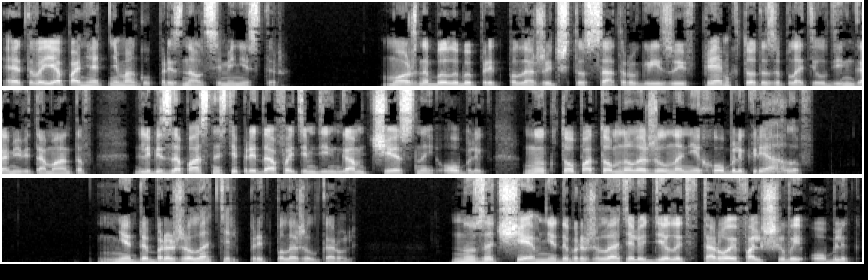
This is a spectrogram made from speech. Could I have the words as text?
«Этого я понять не могу», — признался министр. Можно было бы предположить, что Сатору Гризу и впрямь кто-то заплатил деньгами витамантов, для безопасности придав этим деньгам честный облик. Но кто потом наложил на них облик реалов? «Недоброжелатель», — предположил король. «Ну зачем недоброжелателю делать второй фальшивый облик,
